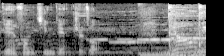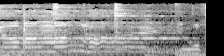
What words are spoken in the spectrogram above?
巅峰经典之作。渺渺茫茫来又回，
